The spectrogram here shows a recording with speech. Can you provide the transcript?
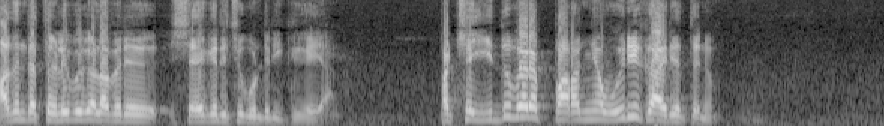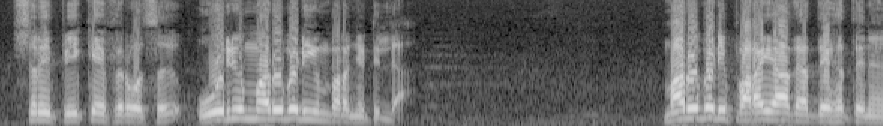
അതിന്റെ തെളിവുകൾ അവർ ശേഖരിച്ചു കൊണ്ടിരിക്കുകയാണ്. പക്ഷെ ഇതുവരെ പറഞ്ഞ ഒരു കാര്യത്തിനും ശ്രീ പി കെ ഫിറോസ് ഒരു മറുപടിയും പറഞ്ഞിട്ടില്ല. മറുപടി പറയാതെ അദ്ദേഹത്തിന്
